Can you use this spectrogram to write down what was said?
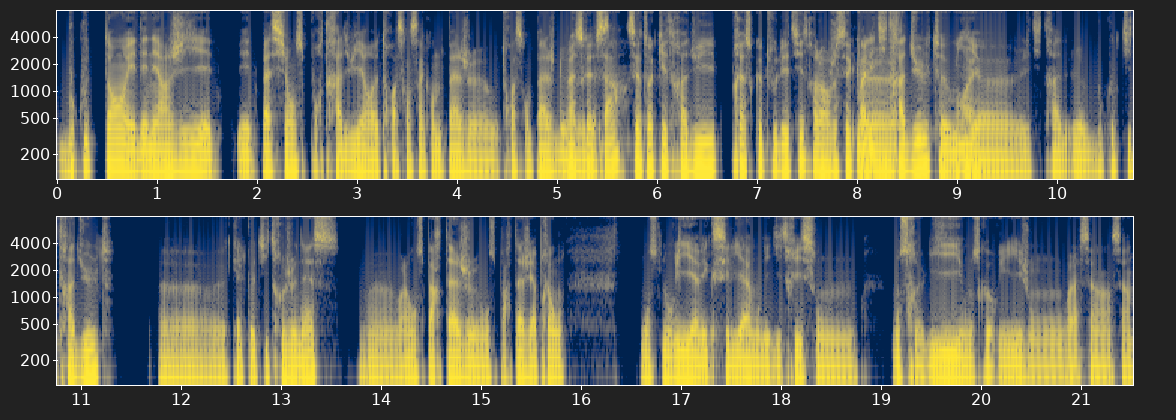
beaucoup de temps et d'énergie et, et de patience pour traduire euh, 350 pages ou 300 pages de, Parce que ça. c'est toi qui traduis presque tous les titres. Alors je sais que Moi, les titres adultes, oui, Ouais. euh, les titres, beaucoup de titres adultes. euh, quelques titres jeunesse. Euh, voilà, on se partage, on se partage et après on, on se nourrit avec Célia, mon éditrice, on, on se relit, on se corrige, on, voilà, c'est un, c'est un,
